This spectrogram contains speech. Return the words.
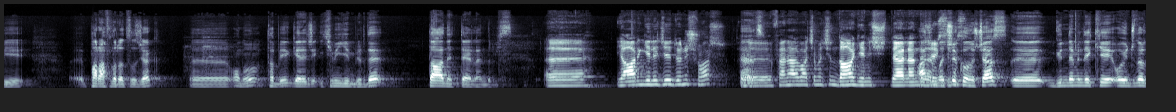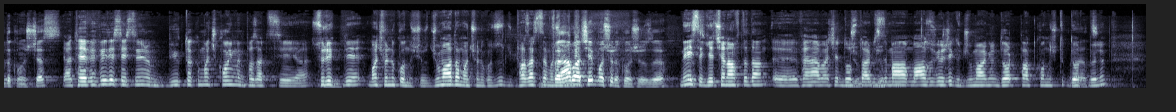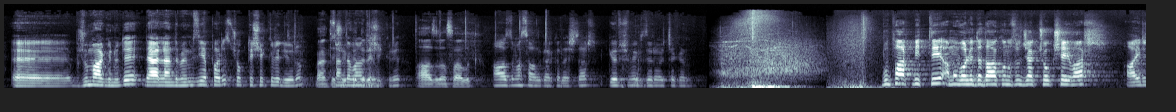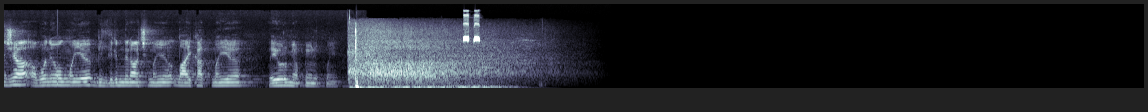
Bir e, paraflar atılacak. E, onu tabii gelecek 2021'de daha net değerlendiririz. Ee, yarın geleceğe dönüş var. Evet. Ee, Fenerbahçe maçını daha geniş Aynen değerlendireceksiniz. maçı konuşacağız. Ee, gündemindeki oyuncuları da konuşacağız. Ya TFF'ye de sesleniyorum. Büyük takım maçı koymayın pazartesiye ya. Sürekli maç önü konuşuyoruz. Cuma'da maç önü konuşuyoruz. Pazartesi de maç Fenerbahçe hep maç önü konuşuyoruz ya. Neyse geçen haftadan e, Fenerbahçe dostlar Cum- bizi cum- ma- mazur görecekti. Cuma günü 4 part konuştuk 4 Evet. bölüm. E, Cuma günü de değerlendirmemizi yaparız. Çok teşekkür ediyorum. Ben Sen teşekkür de bana ederim. teşekkür et. Ağzına sağlık. Ağzıma sağlık arkadaşlar. Görüşmek üzere. Hoşçakalın. Bu part bitti ama voleyde daha konuşulacak çok şey var. Ayrıca abone olmayı, bildirimleri açmayı, like atmayı ve yorum yapmayı unutmayın.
